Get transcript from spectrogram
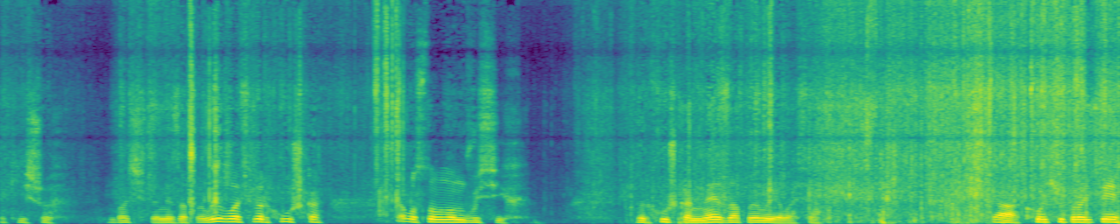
такі, що, бачите, не запилилась верхушка. А в основному в усіх. Верхушка не запилилася. Так, хочу пройти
